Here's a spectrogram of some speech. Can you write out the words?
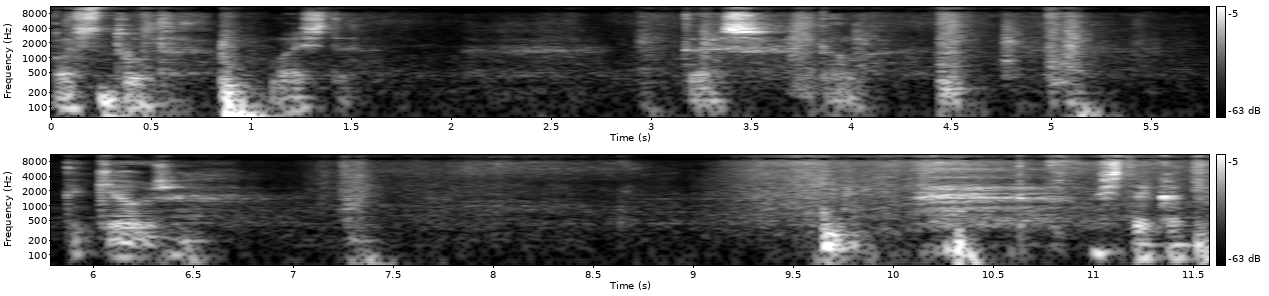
ось тут, бачите, теж там таке вже. Бачите, яка тут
